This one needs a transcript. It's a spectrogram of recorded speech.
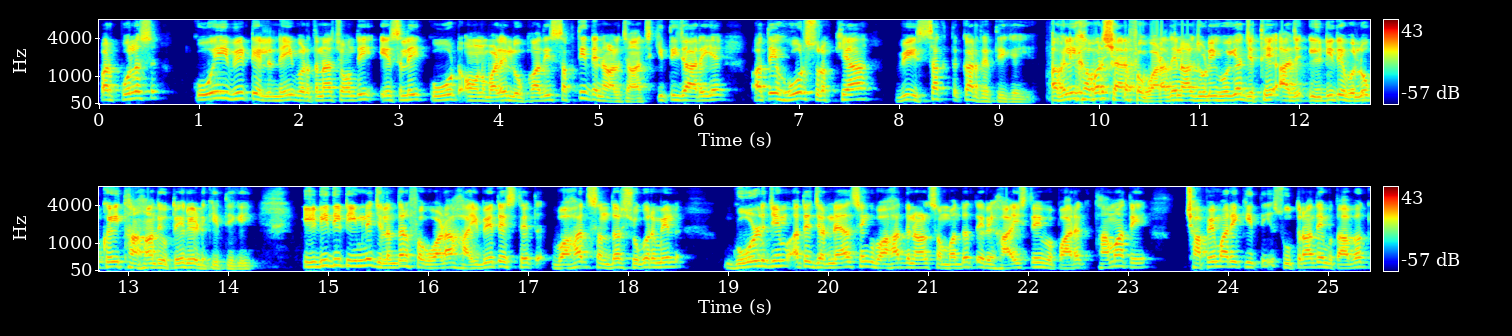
ਪਰ ਪੁਲਿਸ ਕੋਈ ਵੀ ਢਿੱਲ ਨਹੀਂ ਵਰਤਣਾ ਚਾਹੁੰਦੀ। ਇਸ ਲਈ ਕੋਰਟ ਆਉਣ ਵਾਲੇ ਲੋਕਾਂ ਦੀ ਸਖਤੀ ਦੇ ਨਾਲ ਜਾਂਚ ਕੀਤੀ ਜਾ ਰਹੀ ਹੈ ਅਤੇ ਹੋਰ ਸੁਰੱਖਿਆ ਵੀ ਸਖਤ ਕਰ ਦਿੱਤੀ ਗਈ ਹੈ। ਅਗਲੀ ਖਬਰ ਸ਼ਹਿਰ ਫਗਵਾੜਾ ਦੇ ਨਾਲ ਜੁੜੀ ਹੋਈ ਹੈ, ਜਿੱਥੇ ਅੱਜ ਈਡੀ ਦੇ ਵੱਲੋਂ ਕਈ ਥਾਵਾਂ ਦੇ ਉੱਤੇ ਰੇਡ ਕੀਤੀ ਗਈ। ਈਡੀ ਦੀ ਟੀਮ ਨੇ ਜਲੰਧਰ ਫਗਵਾੜਾ ਹਾਈਵੇ ਤੇ ਸਥਿਤ Wahid Sandhar sugar mill gold gym ਅਤੇ ਜਰਨੈਲ ਸਿੰਘ ਵਾਹਦ ਦੇ ਨਾਲ ਸੰਬੰਧਿਤ ਰਿਹਾਇਸ਼ ਤੇ ਵਪਾਰਕ ਥਾਵਾਂ ਤੇ ਛਾਪੇਮਾਰੀ ਕੀਤੀ। ਸੂਤਰਾਂ ਦੇ ਮੁਤਾਬਕ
